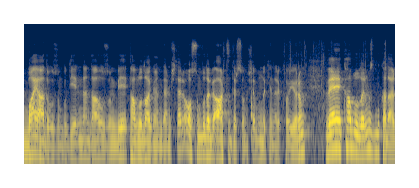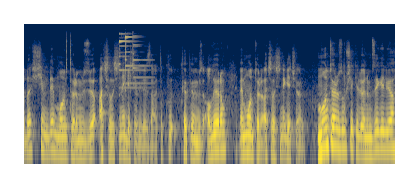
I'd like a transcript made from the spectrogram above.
bayağı da uzun, bu diğerinden daha uzun bir kablo daha göndermişler. Olsun bu da bir artıdır sonuçta. Bunu da kenara koyuyorum. Ve kablolarımız bu kadardı. Şimdi monitörümüzü açılışına geçebiliriz artık. Köpüğümüzü alıyorum ve monitörü açılışına geçiyorum. Monitörümüz bu şekilde önümüze geliyor.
